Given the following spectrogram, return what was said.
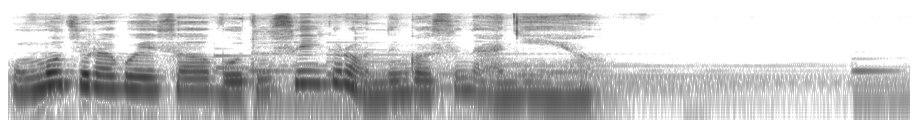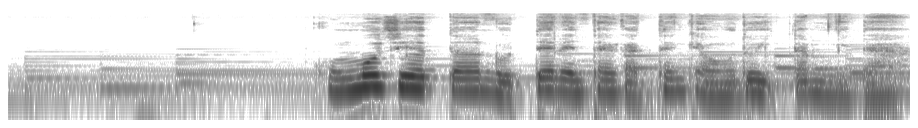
공모주라고 해서 모두 수익을 얻는 것은 아니에요. 공모주였던 롯데렌탈 같은 경우도 있답니다.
